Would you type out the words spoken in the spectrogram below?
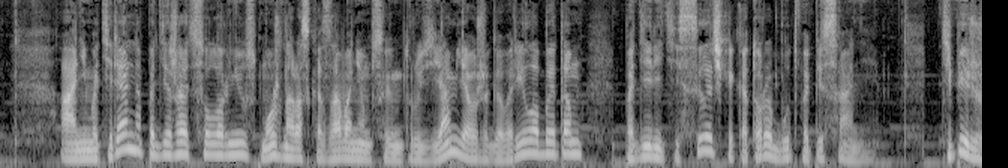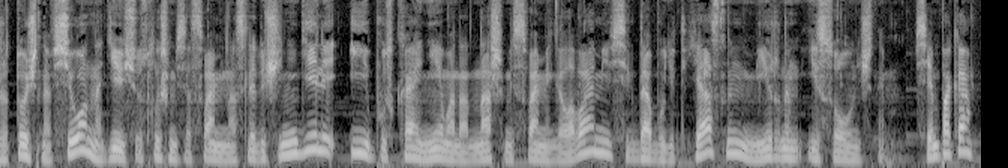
А нематериально поддержать Solar News можно, рассказав о нем своим друзьям, я уже говорил об этом. Поделитесь ссылочкой, которая будет в описании. Теперь уже точно все. Надеюсь, услышимся с вами на следующей неделе. И пускай небо над нашими с вами головами всегда будет ясным, мирным и солнечным. Всем пока!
